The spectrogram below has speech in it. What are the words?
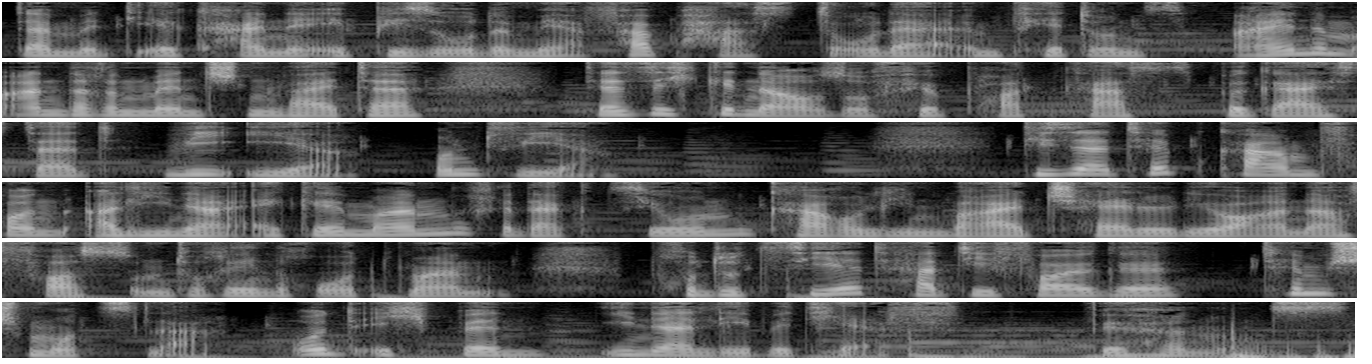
damit ihr keine Episode mehr verpasst oder empfehlt uns einem anderen Menschen weiter, der sich genauso für Podcasts begeistert wie ihr und wir. Dieser Tipp kam von Alina Eckelmann, Redaktion Caroline Breitschädel, Joanna Voss und Doreen Rothmann. Produziert hat die Folge Tim Schmutzler und ich bin Ina Lebetjew. Wir hören uns.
